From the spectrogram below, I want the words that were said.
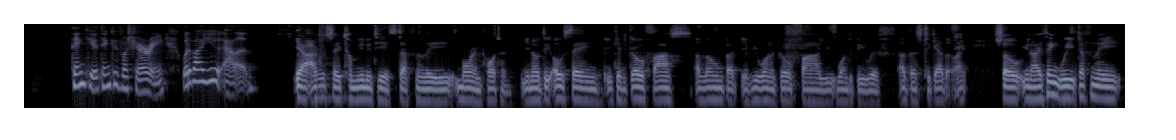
Thank you. Thank you for sharing. What about you, Alan? Yeah, I would say community is definitely more important. You know, the old saying, you can go fast alone, but if you want to go far, you want to be with others together, right? So, you know, I think we definitely,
